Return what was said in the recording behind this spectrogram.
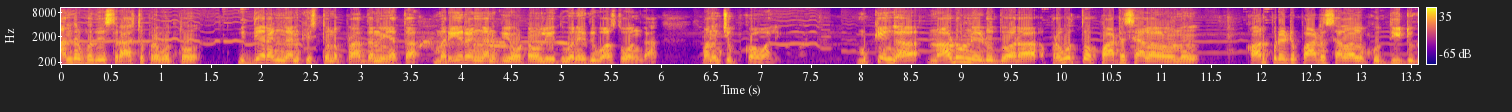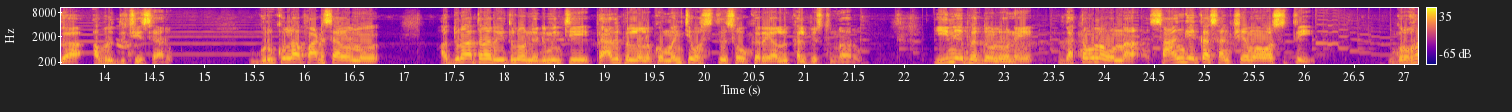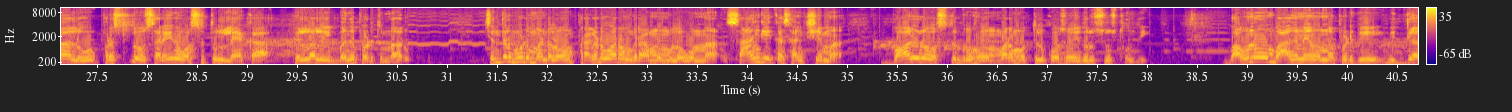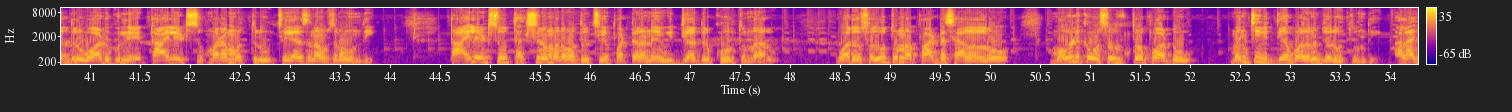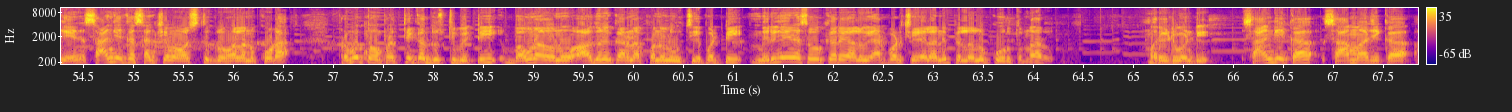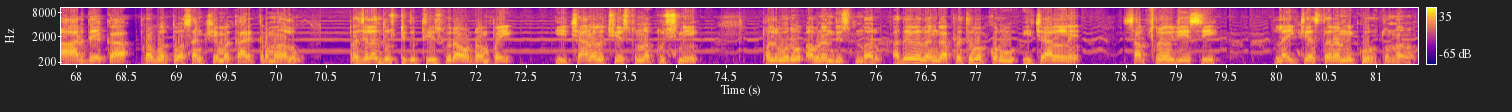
ఆంధ్రప్రదేశ్ రాష్ట్ర ప్రభుత్వం విద్యారంగానికి ఇస్తున్న ప్రాధాన్యత మరే రంగానికి ఇవ్వటం లేదు అనేది వాస్తవంగా మనం చెప్పుకోవాలి. ముఖ్యంగా నాడు నేడు ద్వారా ప్రభుత్వ పాఠశాలలను కార్పొరేట్ పాఠశాలలకు దీటుగా అభివృద్ధి చేశారు. గురుకుల పాఠశాలను అధునాతన రీతిలో నిర్మించి పేద పిల్లలకు మంచి వసతి సౌకర్యాలు కల్పిస్తున్నారు. ఈ నేపథ్యంలోనే గతంలో ఉన్న సాంఘిక సంక్షేమ వసతి గృహాలు ప్రస్తుతం సరైన వసతులు లేక పిల్లలు ఇబ్బంది పడుతున్నారు. చింతలపూడి మండలం ప్రగడవరం గ్రామంలో ఉన్న సాంఘిక సంక్షేమ బాలుల వసతి గృహం మరమ్మతుల కోసం ఎదురు చూస్తుంది. భవనం బాగానే ఉన్నప్పటికీ విద్యార్థులు వాడుకునే టాయిలెట్స్ మరమ్మతులు చేయాల్సిన అవసరం ఉంది. టాయిలెట్స్ తక్షణ మరమ్మతులు చేపట్టాలని విద్యార్థులు కోరుతున్నారు. వారు చదువుతున్న పాఠశాలల్లో మౌలిక వసతులతో పాటు మంచి విద్యాబోధన జరుగుతుంది. అలాగే సాంఘిక సంక్షేమ వసతి గృహాలను కూడా ప్రభుత్వం ప్రత్యేక దృష్టి పెట్టి భవనాలను ఆధునీకరణ పనులు చేపట్టి మెరుగైన సౌకర్యాలు ఏర్పాటు చేయాలని పిల్లలు కోరుతున్నారు. మరి ఇటువంటి సాంఘిక సామాజిక ఆర్థిక ప్రభుత్వ సంక్షేమ కార్యక్రమాలు ప్రజల దృష్టికి తీసుకురావడంపై ఈ ఛానల్ చేస్తున్న కృషిని పలువురు అభినందిస్తున్నారు. అదేవిధంగా ప్రతి ఒక్కరూ ఈ ఛానల్ని సబ్స్క్రైబ్ చేసి లైక్ చేస్తారని కోరుతున్నాను.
